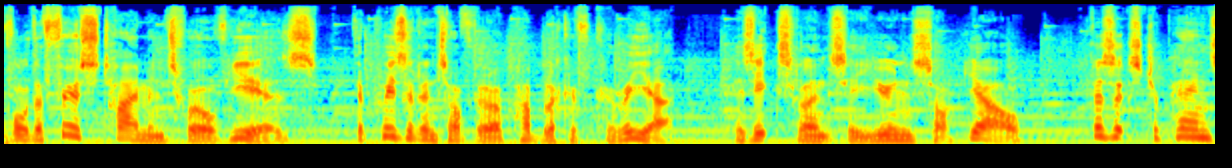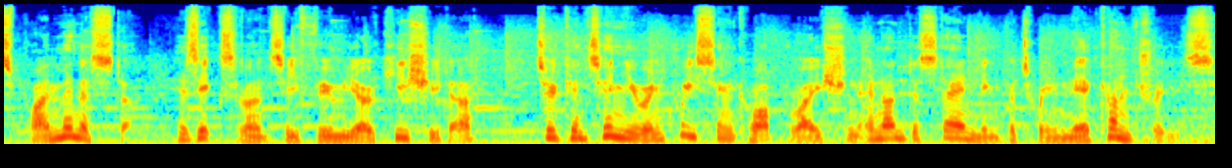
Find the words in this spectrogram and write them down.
For the first time in 12 years, the President of the Republic of Korea, His Excellency Yoon Suk Yeol, visits Japan's Prime Minister, His Excellency Fumio Kishida, to continue increasing cooperation and understanding between their countries.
